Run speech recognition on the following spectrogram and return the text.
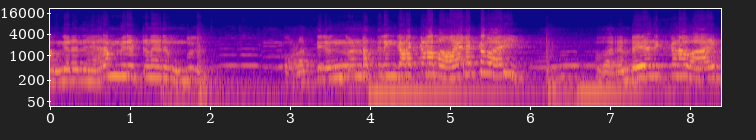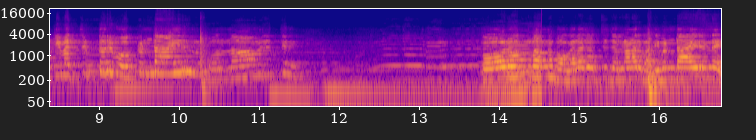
അങ്ങനെ നേരം വിരട്ടണതിന് മുമ്പ് കുളത്തിലും കണ്ടത്തിലും കിടക്കണ പായലൊക്കെ വാരി വരണ്ടേ നിക്കണ വാഴയ്ക്ക് വെച്ചിട്ടൊരു പോക്കുണ്ടായിരുന്നു ഒന്നാമരത്തിന്. കോലോത്ത് വന്ന് പുകല ചൊച്ച് ചൊല്ലണ ഒരു പതിവുണ്ടായിരുന്നേ.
